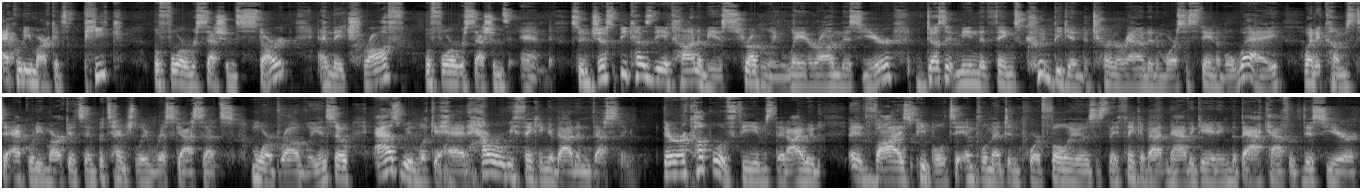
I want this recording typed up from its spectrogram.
equity markets peak before recessions start and they trough before recessions end. So just because the economy is struggling later on this year doesn't mean that things could begin to turn around in a more sustainable way when it comes to equity markets and potentially risk assets more broadly. And so as we look ahead, how are we thinking about investing? There are a couple of themes that I would advise people to implement in portfolios as they think about navigating the back half of this year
